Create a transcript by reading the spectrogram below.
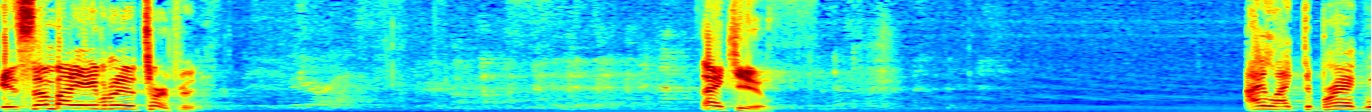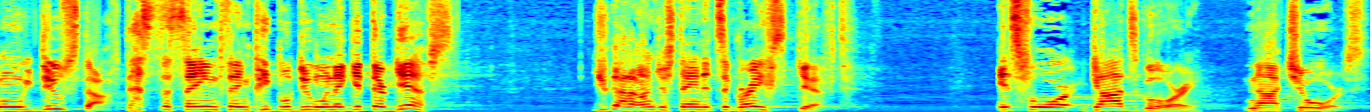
Is somebody able to interpret? Thank you. I like to brag when we do stuff. That's the same thing people do when they get their gifts. You got to understand it's a grace gift. It's for God's glory, not yours.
